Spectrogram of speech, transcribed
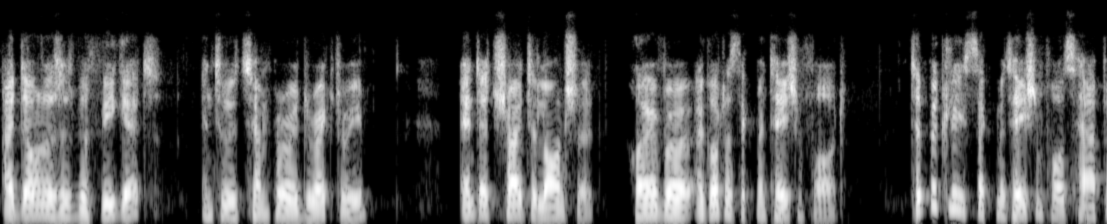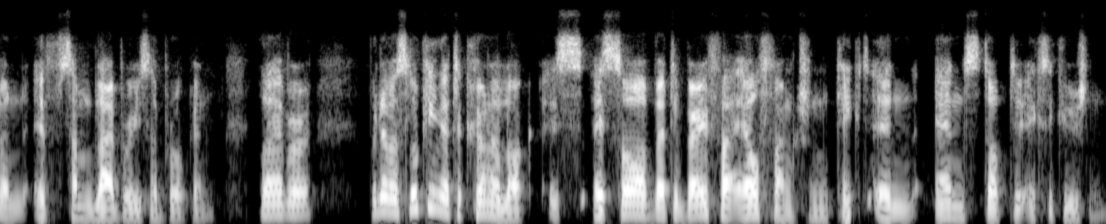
I downloaded it with vget into a temporary directory and I tried to launch it. However, I got a segmentation fault. Typically, segmentation faults happen if some libraries are broken. However, when I was looking at the kernel log, I saw that the verify L function kicked in and stopped the execution.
